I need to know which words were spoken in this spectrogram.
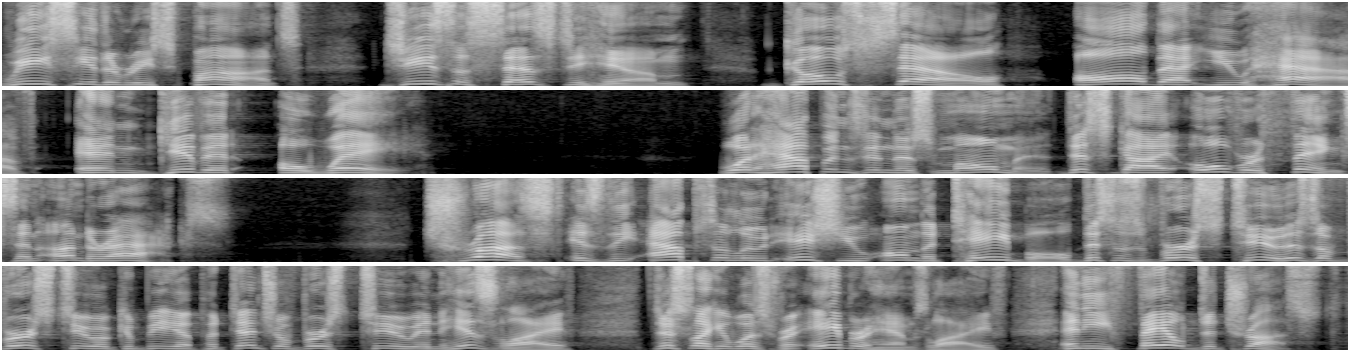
we see the response Jesus says to him, Go sell all that you have and give it away. What happens in this moment, this guy overthinks and underacts. Trust is the absolute issue on the table. This is verse 2. This is a verse 2, it could be a potential verse 2 in his life, just like it was for Abraham's life, and he failed to trust.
